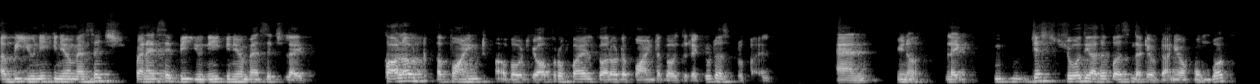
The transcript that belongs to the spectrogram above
uh, be unique in your message. When i say be unique in your message like call out a point about your profile call out a point about the recruiter's profile. And you know like just show the other person that you've done your homework.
